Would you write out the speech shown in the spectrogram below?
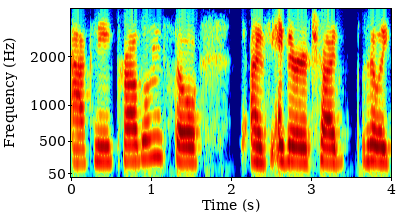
acne problems, so I've either tried really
